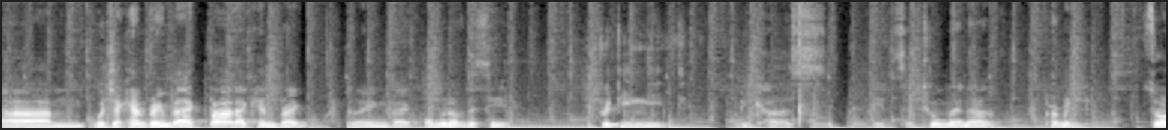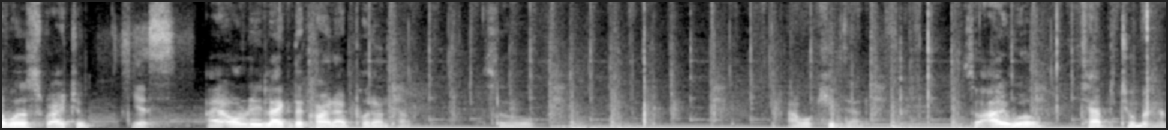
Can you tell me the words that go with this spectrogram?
Um, which I can bring back, but I can bring, bring back Omen of the Sea Pretty neat. because it's a two mana permanent. So I will scry two. Yes. I already like the card I put on top, so I will keep that. So I will tap two mana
